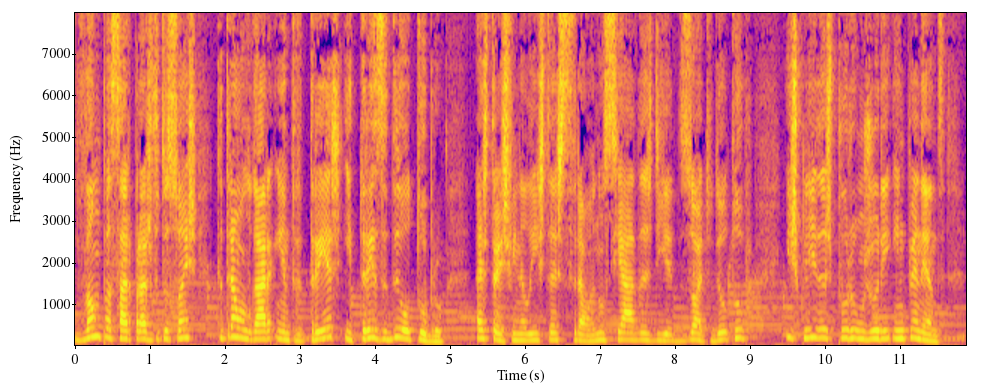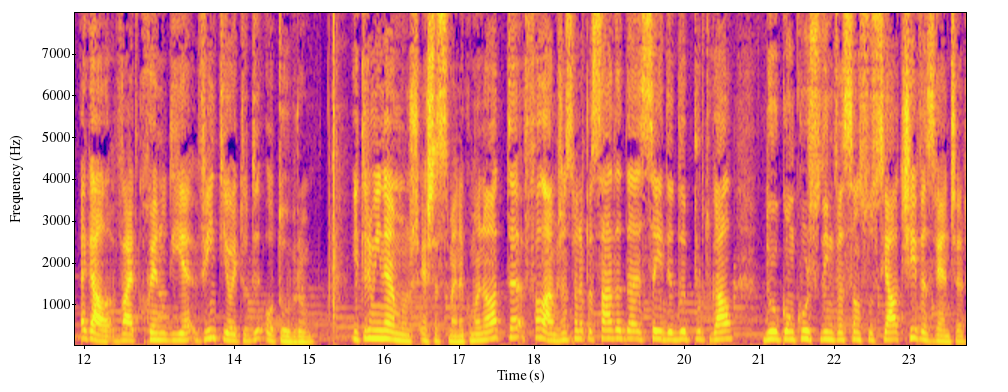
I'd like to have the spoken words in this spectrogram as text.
vão passar para as votações que terão lugar entre 3 e 13 de outubro. As três finalistas serão anunciadas dia 18 de outubro e escolhidas por um júri independente. A gala vai decorrer no dia 28 de outubro. E terminamos esta semana com uma nota. Falámos na semana passada da saída de Portugal do concurso de inovação social Chivas Venture.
